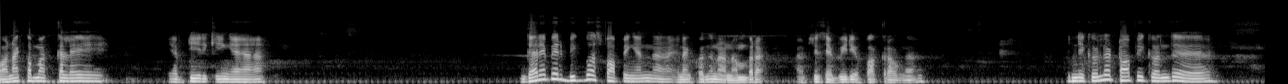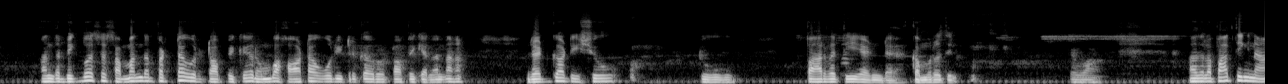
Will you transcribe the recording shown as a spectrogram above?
வணக்க மக்களே எப்படி இருக்கீங்க? நிறைய பேர் பிக் பாஸ் பார்ப்பீங்கன்னு எனக்கு வந்து நான் நம்புகிறேன் அட்லீஸ்ட் என் வீடியோ பார்க்குறவங்க. இன்றைக்கி உள்ள டாபிக் வந்து அந்த பிக் பாஸை சம்மந்தப்பட்ட ஒரு டாப்பிக்கு ரொம்ப ஹாட்டாக ஓடிட்டுருக்க ஒரு டாபிக் என்னென்னா red card issue to Parvathy and Kamaruddin ஓகேவா? அதில் பார்த்தீங்கன்னா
